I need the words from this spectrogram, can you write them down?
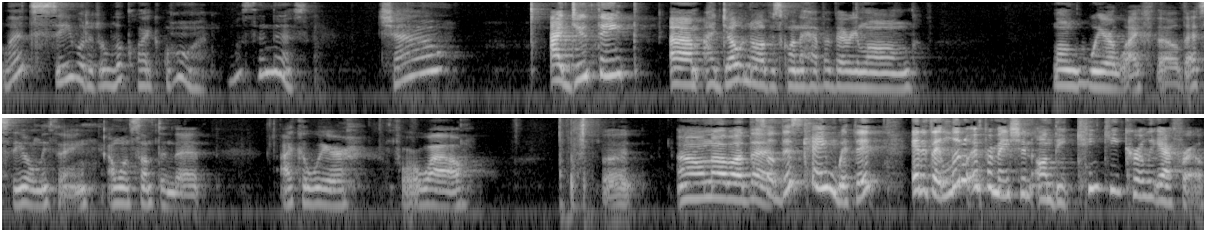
Let's see what it'll look like on. What's in this? Chow. I do think, um, I don't know if it's going to have a very long, long wear life though. That's the only thing. I want something that I could wear for a while, but I don't know about that. So this came with it. It is a little information on the Kinky Curly Afro.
